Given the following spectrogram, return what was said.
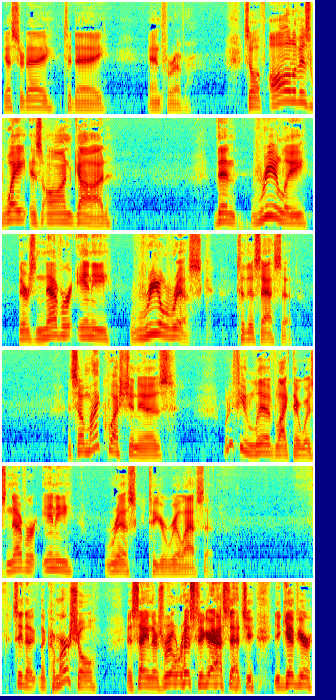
Yesterday, today, and forever. So if all of his weight is on God, then really there's never any real risk to this asset. And so, my question is what if you lived like there was never any risk to your real asset? See, the, the commercial is saying there's real risk to your assets. You, you give your,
